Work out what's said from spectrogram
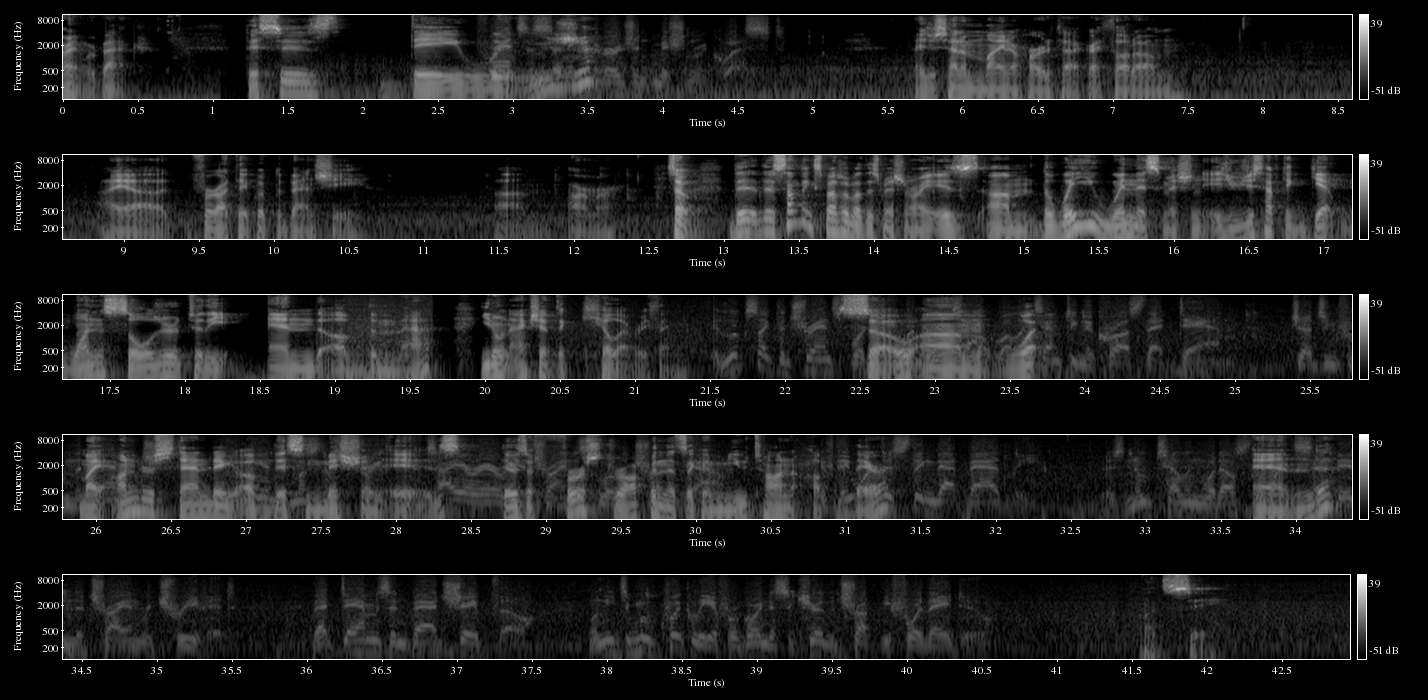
Alright, we're back. This is Deluge. Francis an urgent mission request. I just had a minor heart attack. I thought um I uh forgot to equip the Banshee um armor. So th- there's something special about this mission, right? Is um the way you win this mission is you just have to get one soldier to the end of the map. You don't actually have to kill everything. It looks like the transport So, um, what- attempting to cross that dam. Judging from the My understanding of this mission is there's a first slow drop in that's like a down. muton up there. want this thing that badly, there's no telling what else they And- might send in to try and retrieve it. That dam is in bad shape, though. We'll need to move quickly if we're going to secure the truck before they do. Let's see.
